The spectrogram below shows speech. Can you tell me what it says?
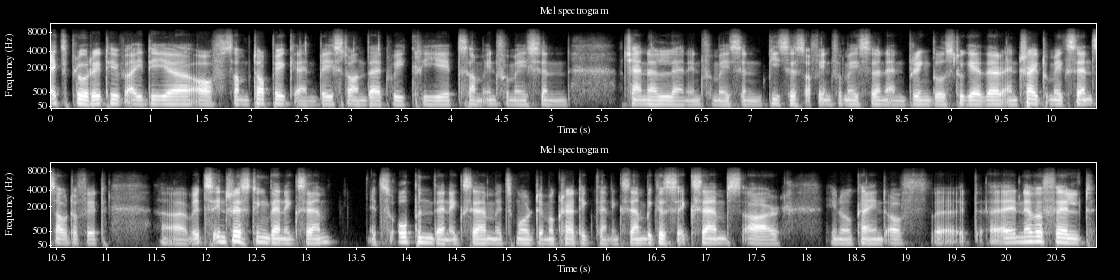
explorative idea of some topic and based on that we create some information channel and information pieces of information and bring those together and try to make sense out of it. Uh, it's interesting than exam. It's open than exam. It's more democratic than exam because exams are you know kind of uh, i never felt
